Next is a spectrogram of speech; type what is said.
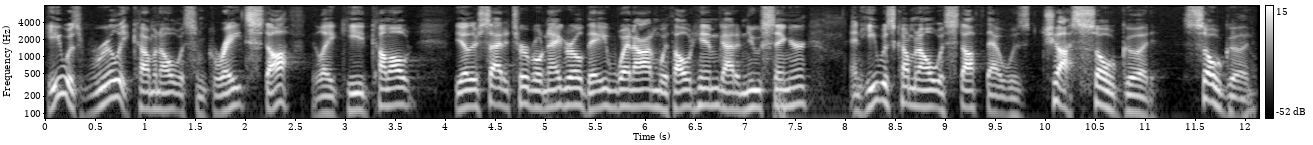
he was really coming out with some great stuff. Like he'd come out the other side of Turbonegro, they went on without him, got a new singer, and he was coming out with stuff that was just so good. So good.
